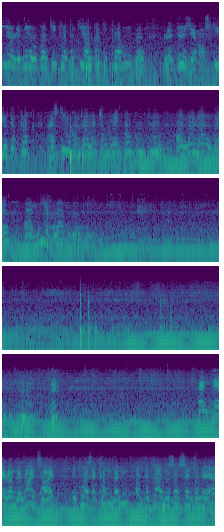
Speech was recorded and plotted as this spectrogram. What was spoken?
milieu, le néo-gothique, le petit en gothique flamande, le deuxième en style de clock, un style qu'on peut retrouver beaucoup And here on the right side, it was a convent of the Fathers of Saint Omer.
